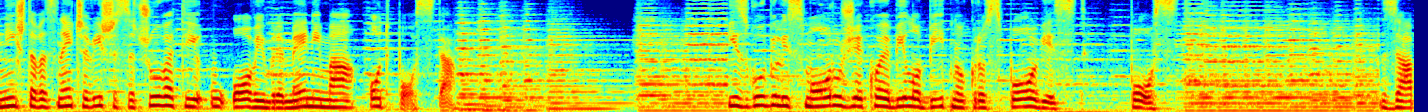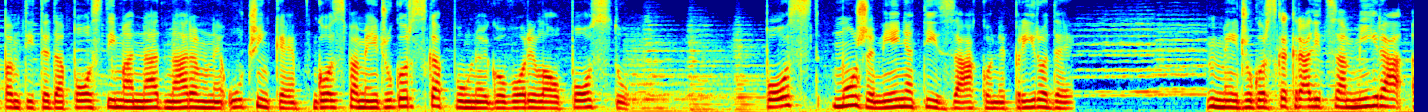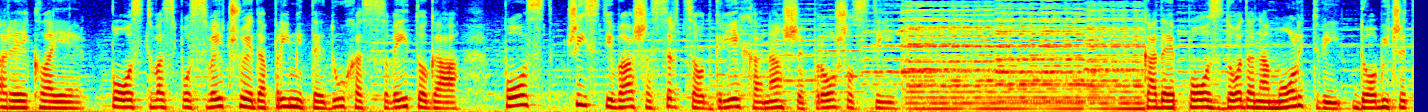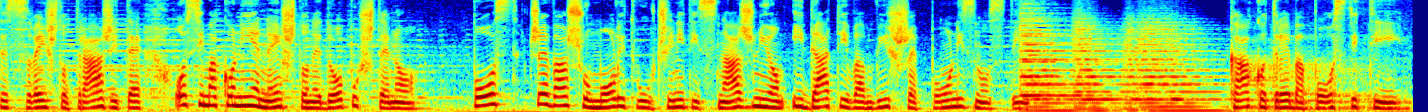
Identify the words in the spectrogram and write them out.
Ništa vas neće više sačuvati u ovim vremenima od posta. Izgubili smo oružje koje je bilo bitno kroz povijest, post. Zapamtite da post ima nadnaravne učinke. Gospa Međugorska puno je govorila o postu. Post može mijenjati zakone prirode. Međugorska kraljica Mira rekla je Post vas posvećuje da primite duha svetoga, post čisti vaša srca od grijeha naše prošlosti. Kada je post dodana molitvi, dobit ćete sve što tražite, osim ako nije nešto nedopušteno. Post će vašu molitvu učiniti snažnijom i dati vam više poniznosti. Kako treba postiti?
